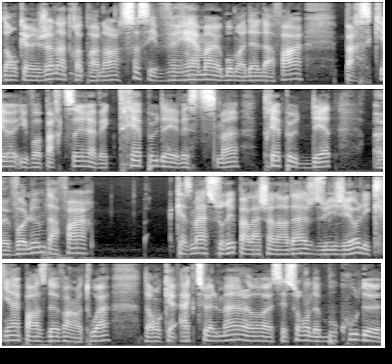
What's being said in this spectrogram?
Donc, un jeune entrepreneur, ça, c'est vraiment un beau modèle d'affaires parce qu'il va partir avec très peu d'investissement, très peu de dettes, un volume d'affaires quasiment assuré par l'achalandage du IGA. Les clients passent devant toi. Donc, actuellement, c'est sûr, on a beaucoup de-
